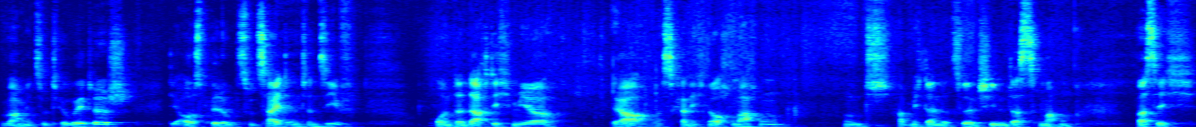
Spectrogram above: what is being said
war mir zu theoretisch, die Ausbildung zu zeitintensiv. Und dann dachte ich mir, ja, was kann ich noch machen? Und habe mich dann dazu entschieden, das zu machen, was ich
